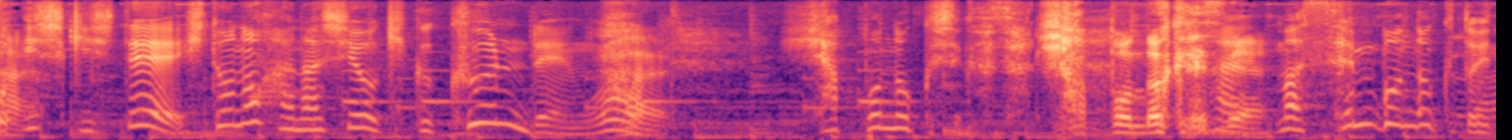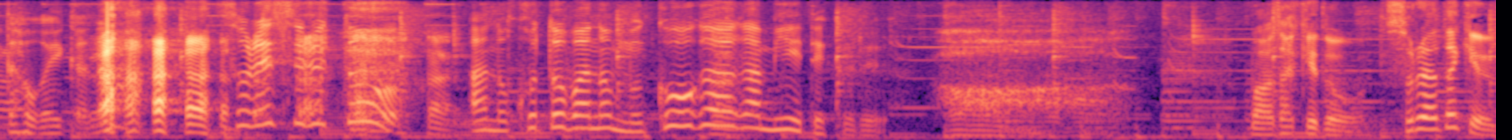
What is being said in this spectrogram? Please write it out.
はい。意識して人の話を聞く訓練をはい、100本ノックしてください。100本ノックですね、はい、まあ1000本ノックと言った方がいいかな。それすると、はい。あの言葉の向こう側が見えてくる。はあまあだけどそれはだけど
